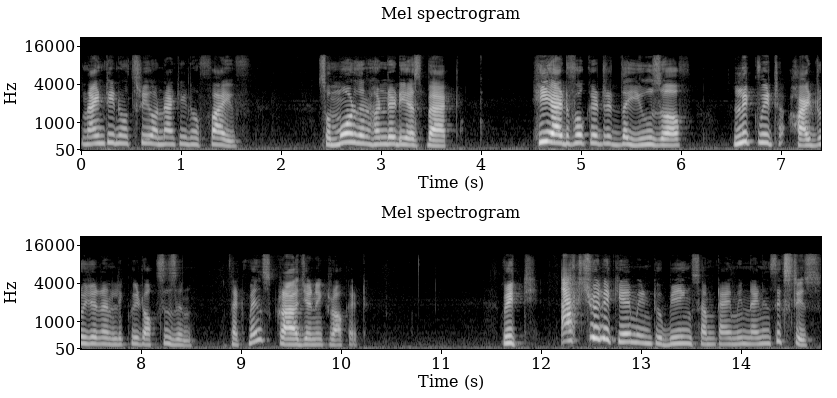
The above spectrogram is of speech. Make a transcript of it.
1903 or 1905. So, more than 100 years back he advocated the use of liquid hydrogen and liquid oxygen that means cryogenic rocket which actually came into being sometime in 1960s.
